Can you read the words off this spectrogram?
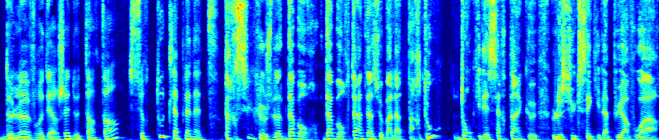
de l'œuvre d'Hergé de Tintin sur toute la planète? Parce que d'abord, d'abord, Tintin se balade par Donc il est certain que le succès qu'il a pu avoir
